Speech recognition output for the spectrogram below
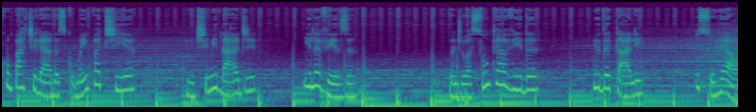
compartilhadas com empatia, intimidade e leveza. Onde o assunto é a vida e o detalhe, o surreal.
